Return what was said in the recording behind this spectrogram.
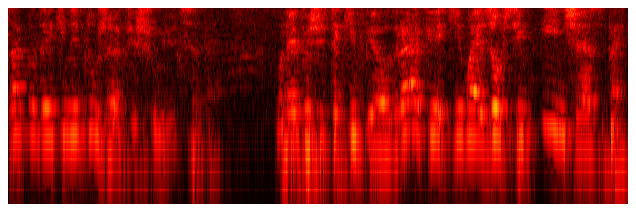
заклади, які не дуже афішують себе. Вони пишуть такі біографії, які мають зовсім інший аспект.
